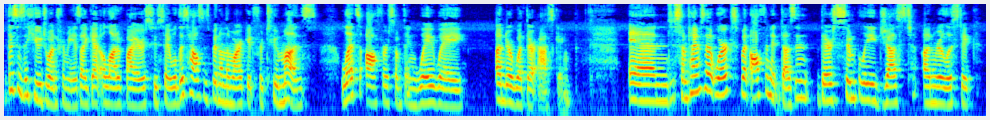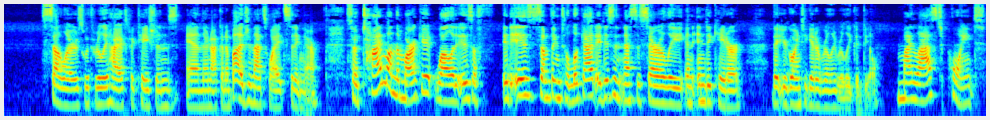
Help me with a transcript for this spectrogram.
This is a huge one for me as I get a lot of buyers who say, well, this house has been on the market for two months. Let's offer something way, way under what they're asking. And sometimes that works, but often it doesn't. They're simply just unrealistic sellers with really high expectations and they're not going to budge and that's why it's sitting there. So time on the market, while it is a it is something to look at, it isn't necessarily an indicator that you're going to get a really really good deal. My last point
